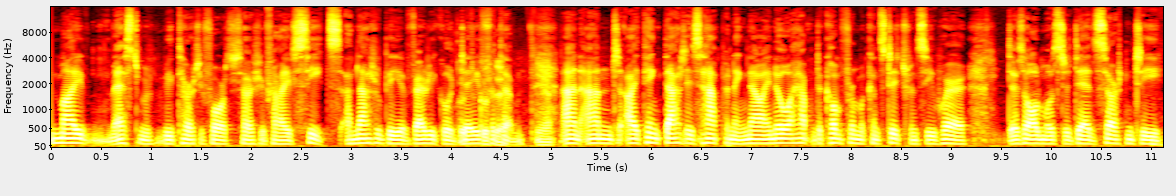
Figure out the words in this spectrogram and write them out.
my estimate would be 34 to 35 seats, and that would be a very good, Good- day good for day, them. yeah. And and I think that is happening now. I know I happen to come from a constituency where there's almost a dead certainty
